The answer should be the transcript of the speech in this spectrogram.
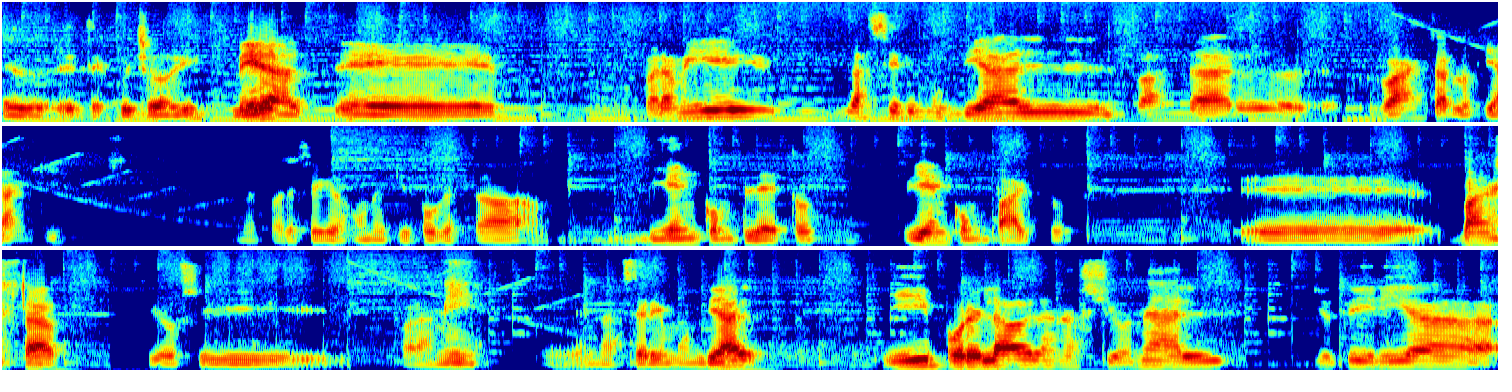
Eh, te escucho ahí. Mira, eh, para mí la serie mundial va a estar, van a estar los Yankees. Me parece que es un equipo que está bien completo, bien compacto. Eh, van a estar, sí o sí, para mí, en la serie mundial. Y por el lado de la nacional, yo te diría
